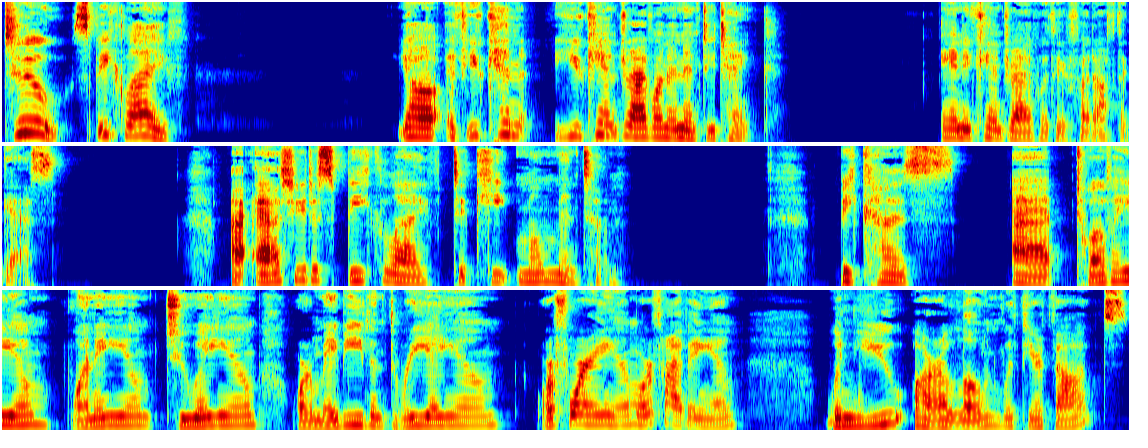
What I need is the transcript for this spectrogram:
Two, speak life. Y'all, if you can you can't drive on an empty tank. And you can't drive with your foot off the gas. I ask you to speak life to keep momentum. Because at 12 a.m., 1 a.m., 2 a.m., or maybe even 3 a.m., or 4 a.m., or 5 a.m., when you are alone with your thoughts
